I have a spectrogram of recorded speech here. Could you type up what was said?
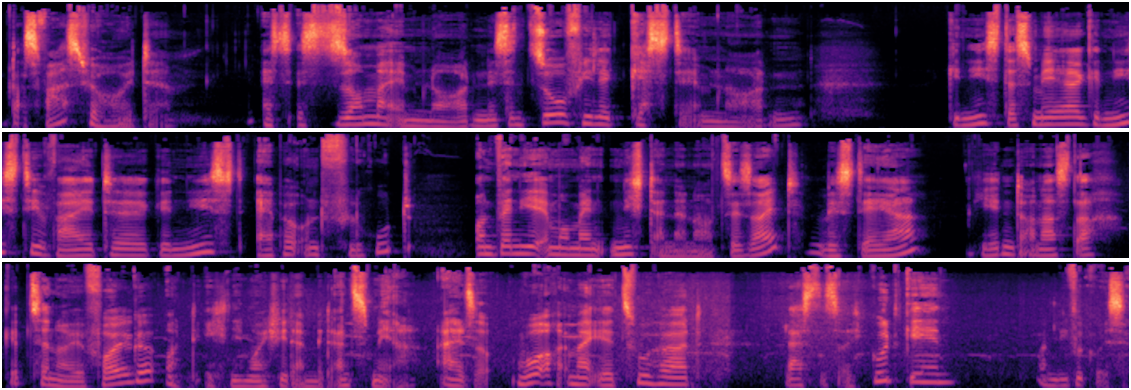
Das war's für heute. Es ist Sommer im Norden. Es sind so viele Gäste im Norden. Genießt das Meer, genießt die Weite, genießt Ebbe und Flut. Und wenn ihr im Moment nicht an der Nordsee seid, wisst ihr ja, jeden Donnerstag gibt's eine neue Folge und ich nehme euch wieder mit ans Meer. Also, wo auch immer ihr zuhört, lasst es euch gut gehen und liebe Grüße.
